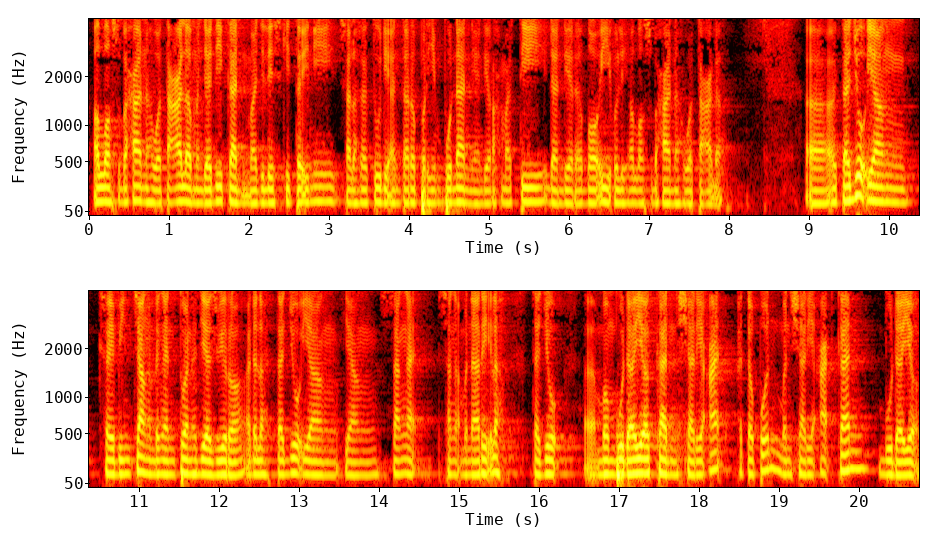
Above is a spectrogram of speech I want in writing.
Allah Subhanahu Wa Taala menjadikan majlis kita ini salah satu di antara perhimpunan yang dirahmati dan diredai oleh Allah Subhanahu Wa Taala. Uh, tajuk yang saya bincang dengan Tuan Haji Azwira adalah tajuk yang yang sangat sangat menarik lah. Tajuk uh, membudayakan syariat ataupun mensyariatkan budaya.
